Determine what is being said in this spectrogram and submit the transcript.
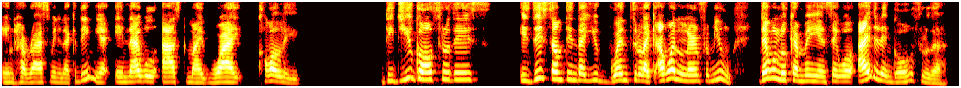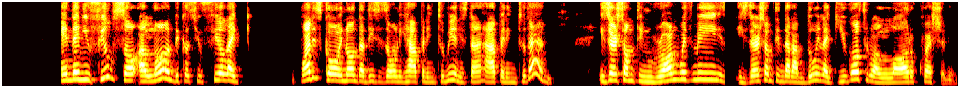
and harassment in academia, and I will ask my white colleague, Did you go through this? Is this something that you went through? Like, I want to learn from you. They will look at me and say, Well, I didn't go through that. And then you feel so alone because you feel like, What is going on that this is only happening to me and it's not happening to them? Is there something wrong with me? Is there something that I'm doing? Like, you go through a lot of questioning.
